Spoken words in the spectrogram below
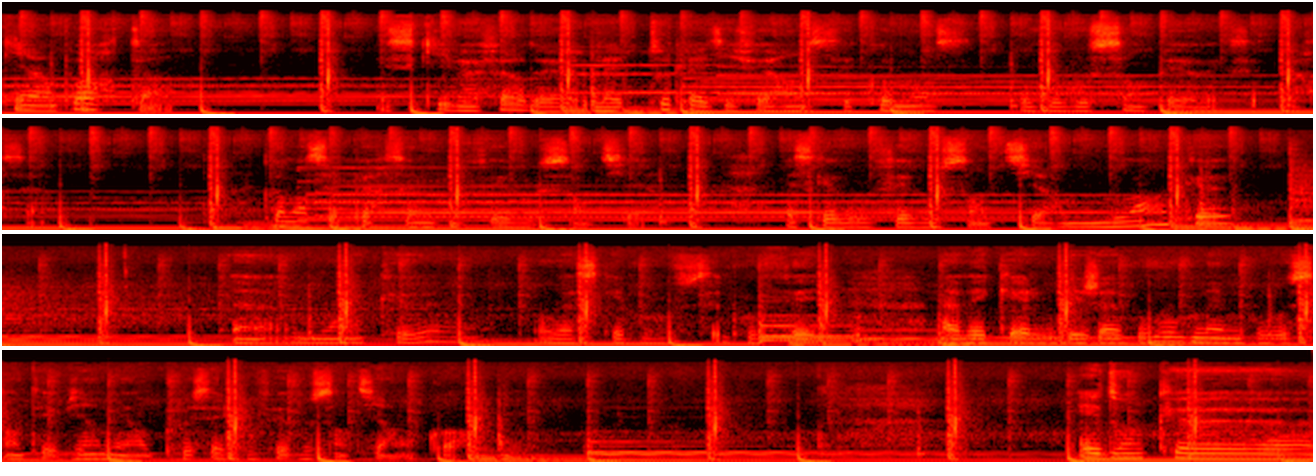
qui importe et ce qui va faire toute la différence, c'est comment vous vous sentez avec cette personne. Comment cette personne vous fait vous sentir. Est-ce qu'elle vous fait vous sentir moins que, euh, moins que, ou est-ce qu'elle vous, vous, fait avec elle déjà vous-même vous vous sentez bien, mais en plus elle vous fait vous sentir encore mieux. Et donc euh,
